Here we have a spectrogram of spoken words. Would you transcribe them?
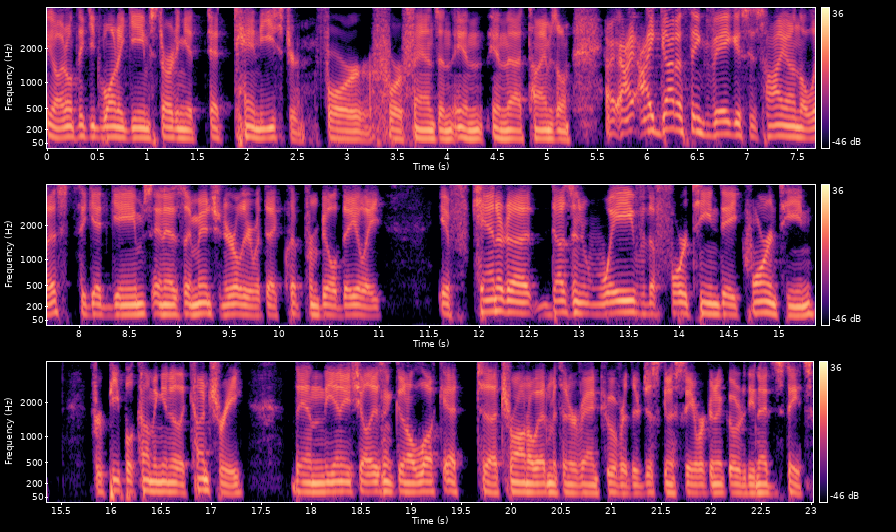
you know, I don't think you'd want a game starting at, at 10 Eastern for for fans in in, in that time zone. I, I, I got to think Vegas is high on the list to get games. And as I mentioned earlier with that clip from Bill Daly, if Canada doesn't waive the 14 day quarantine for people coming into the country, then the NHL isn't going to look at uh, Toronto, Edmonton, or Vancouver. They're just going to say we're going to go to the United States.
